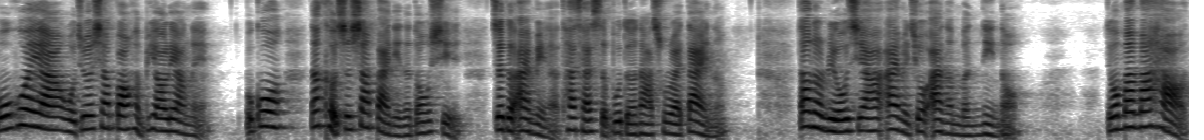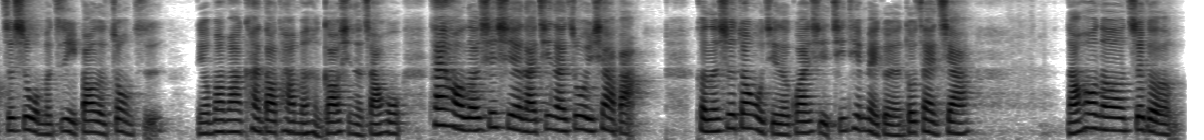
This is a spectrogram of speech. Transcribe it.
不会啊，我觉得香包很漂亮呢。不过那可是上百年的东西，这个艾美啊，她才舍不得拿出来戴呢。”到了刘家，艾美就按了门铃哦。刘妈妈好，这是我们自己包的粽子。刘妈妈看到他们，很高兴的招呼：“太好了，谢谢，来进来坐一下吧。”可能是端午节的关系，今天每个人都在家。然后呢，这个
